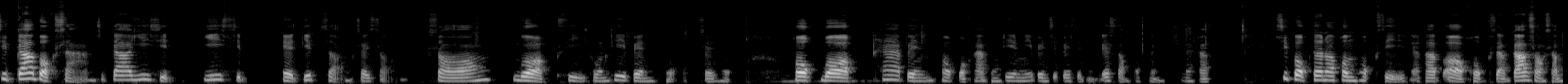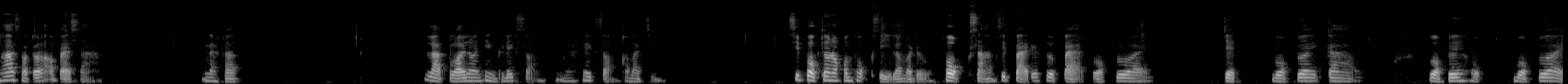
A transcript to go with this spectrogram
สิบเก้าบวกสามสิบเก้ายี่สิบยี่สิบเอ็ดยี่สิบสองใส่สองสองบวกสี่คงที่เป็นหกใส่หกหกบวกห้าเป็นหกบวกห้าคงที่อันนี้เป็นสิบเอ็ดเศษหนึ่งได้สองหกหนึ่งนะครับสิบหกธันวาคมหกสี่นะครับ ออกหกสามเก้าสองสามห้าสองตัวละเอาแปดสามนะครับ หลักร้อยรางวัลที่หนึ่งคือเลขสองเห็นไหมเลขสองเข้ามาจริง สิบหกธันวาคมหกสี่เรามาดูหกสามสิบแปดก็คือแปดบวกด้วยเจ็ดบวกด้วยเก้าบวกด้วยหกบวกด้วย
